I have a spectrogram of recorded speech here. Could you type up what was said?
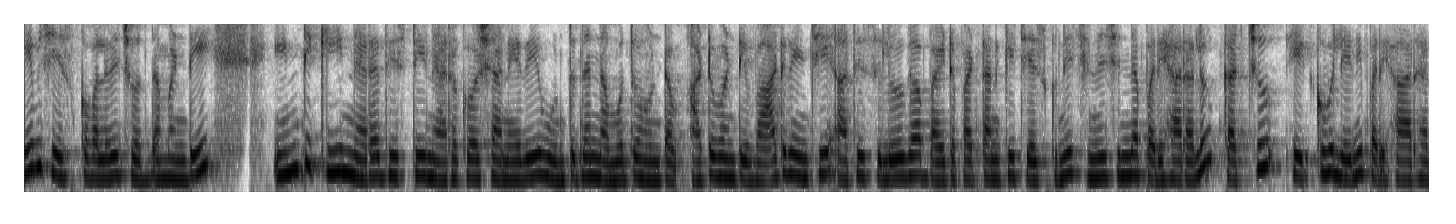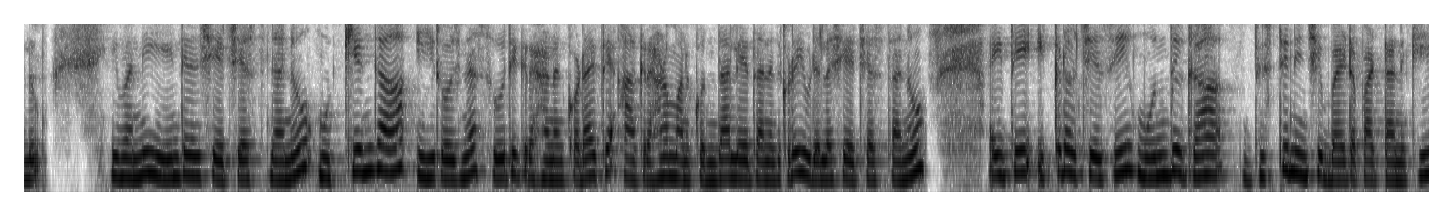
ఏవి చేసుకోవాలని చూద్దామండి. ఇంటికి నెరదిష్టి నెరఘోష అనేది ఉంటుందని నమ్ముతూ ఉంటాం. అటువంటి వాటి నుంచి అతి సులువుగా బయటపడటానికి చేసుకునే చిన్న చిన్న పరిహారాలు ఖర్చు ఎక్కువ లేని పరిహారాలు. ఇవన్నీ ఏంటని షేర్ చేస్తున్నాను. ముఖ్యంగా ఈ రోజున సూర్యగ్రహణం కూడా అయితే ఆ గ్రహణం మనకు ఉందా లేదా అనేది కూడా ఈ వీడియోలో షేర్ చేస్తాను. అయితే ఇక్కడ వచ్చేసి ముందుగా దిష్టి నుంచి బయటపడటానికి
